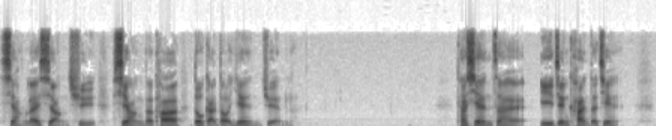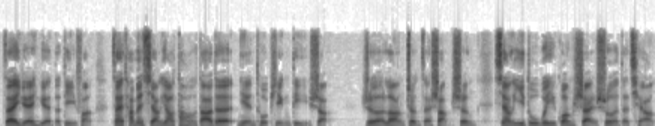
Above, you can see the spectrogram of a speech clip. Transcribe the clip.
想来想去，想的他都感到厌倦了。他现在已经看得见，在远远的地方，在他们想要到达的粘土平地上，热浪正在上升，像一堵微光闪烁的墙。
